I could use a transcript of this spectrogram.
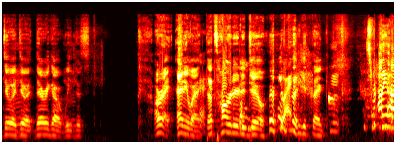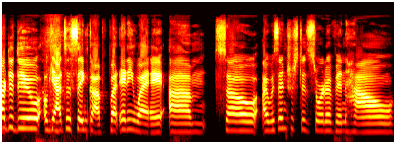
Do it, do mm-hmm. it. There we go. We mm-hmm. just All right. Anyway, Okay. that's harder to do Anyway. than you think. Um, it's really hard to do. Oh, yeah, to sync up. But anyway, um, so I was interested sort of in how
